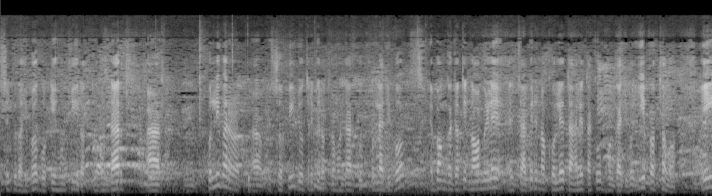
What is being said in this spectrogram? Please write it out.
ଏସ୍ଓପି ରହିବ। ଗୋଟିଏ ହେଉଛି ରତ୍ନଭଣ୍ଡାର ଆ, ଖୋଲିବାର ଏସ୍ଓପି ଯେଉଁଥିରେ କି ରତ୍ନଭଣ୍ଡାରକୁ ଖୋଲାଯିବ ଏବଂ ଯଦି ନ ମିଳେ ଚାବିରେ ନ ଖୋଲେ ତାହେଲେ ତାକୁ ଭଙ୍ଗାଯିବ। ଇଏ ପ୍ରଥମ। ଏଇ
